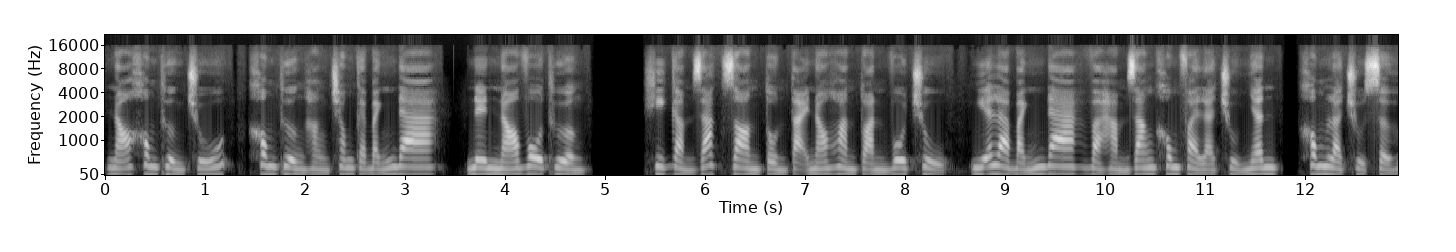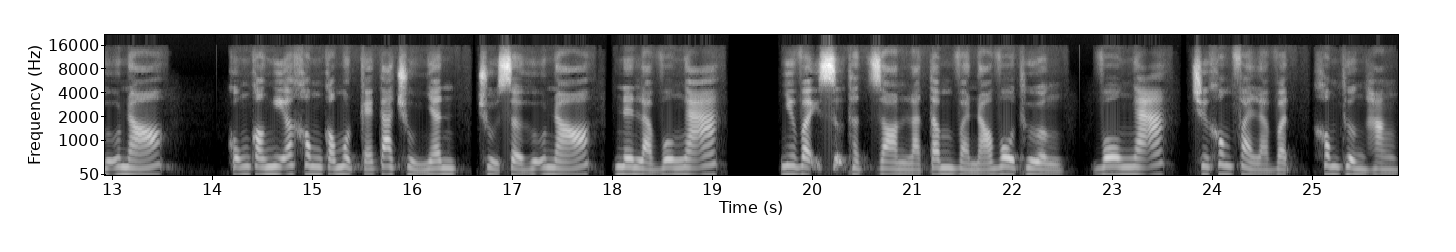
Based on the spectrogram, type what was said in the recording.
nó không thường trú, không thường hằng trong cái bánh đa, nên nó vô thường. Khi cảm giác giòn tồn tại nó hoàn toàn vô chủ, nghĩa là bánh đa và hàm răng không phải là chủ nhân, không là chủ sở hữu nó. Cũng có nghĩa không có một cái ta chủ nhân, chủ sở hữu nó, nên là vô ngã. Như vậy sự thật giòn là tâm và nó vô thường, vô ngã, chứ không phải là vật, không thường hằng,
